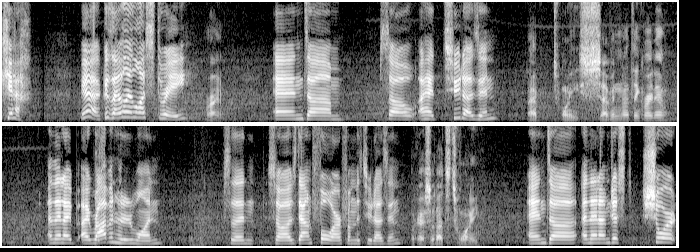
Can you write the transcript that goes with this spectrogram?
yeah, yeah, because I only lost three, Right. And um, so I had two dozen, I have 27, I think, right now. and then I I Robin Hooded one. So then, so I was down four from the two dozen, Okay, so that's 20. and uh, and then I'm just short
